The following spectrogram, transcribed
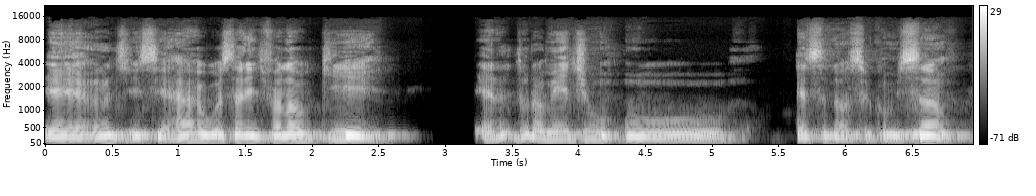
É, antes de encerrar, eu gostaria de falar o que é naturalmente o, o, essa nossa comissão,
